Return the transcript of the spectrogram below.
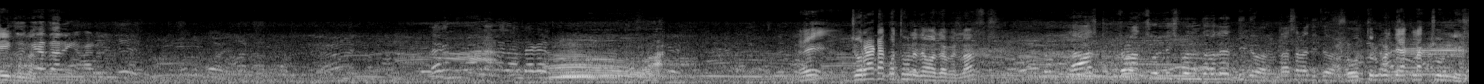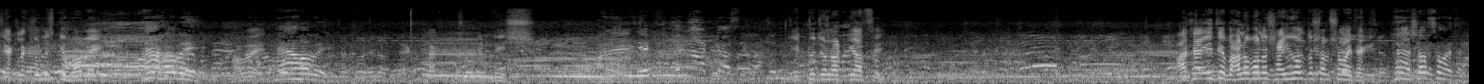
এইগুলো। এই জোড়াটা কত হলে দেওয়া যাবে লাস্ট লাস্ট জোড়া চল্লিশ পর্যন্ত হলে দিতে পারব তাছাড়া দিতে পারব সত্তর করতে এক লাখ চল্লিশ এক লাখ চল্লিশ কি হবে? হ্যাঁ হবে। হবে? হ্যাঁ হবে। এক লাখ চল্লিশ। একটু জন আটকে আছে। আচ্ছা এই যে ভালো ভালো শাহিওয়াল তো সব সময় থাকে। হ্যাঁ সব সময় থাকে।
